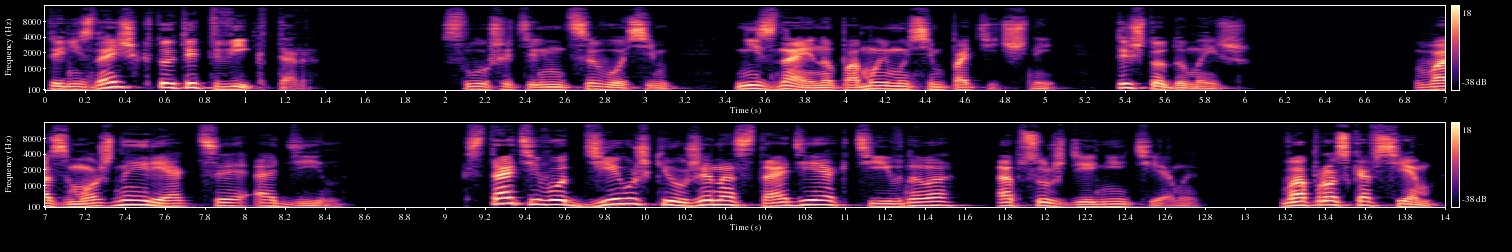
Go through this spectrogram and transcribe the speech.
Ты не знаешь, кто этот Виктор? Слушательница 8. Не знаю, но, по-моему, симпатичный. Ты что думаешь? Возможная реакция 1. Кстати, вот девушки уже на стадии активного обсуждения темы. Вопрос ко всем.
